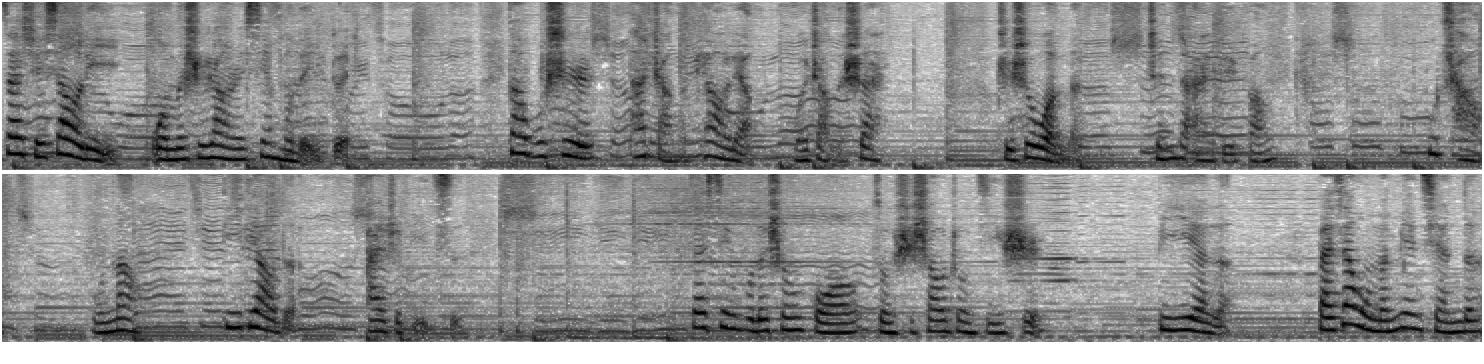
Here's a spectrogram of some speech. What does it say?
在学校里，我们是让人羡慕的一对，倒不是他长得漂亮，我长得帅，只是我们真的爱对方，不吵，不闹。低调的爱着彼此，但幸福的生活总是稍纵即逝。毕业了，摆在我们面前的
